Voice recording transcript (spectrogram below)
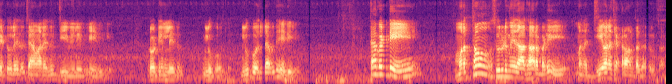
చెట్టు లేదు చేమ లేదు జీవి లేదు ఏది లేదు. ప్రోటీన్ లేదు గ్లూకోజ్ లేదు. గ్లూకోజ్ లేకపోతే ఏదీ లేదు. కాబట్టి మొత్తం సూర్యుడి మీద ఆధారపడి మన జీవన చక్రం అంతా జరుగుతుంది.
